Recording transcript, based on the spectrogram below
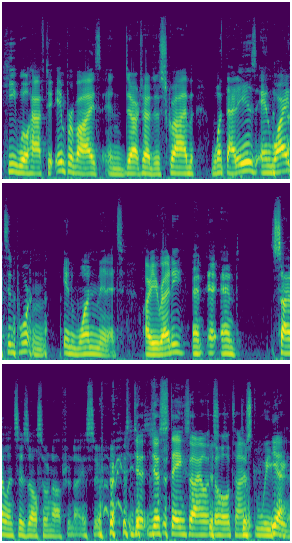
He will have to improvise and try to describe what that is and why it's important in one minute. Are you ready? And and silence is also an option, I assume. just, just stay silent Just- the whole time. just weeping. Yeah,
